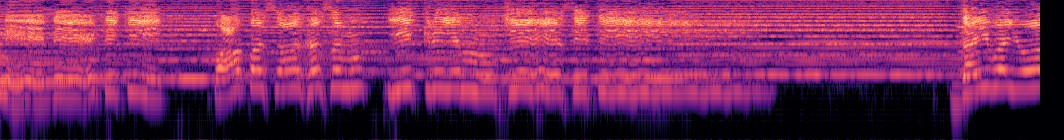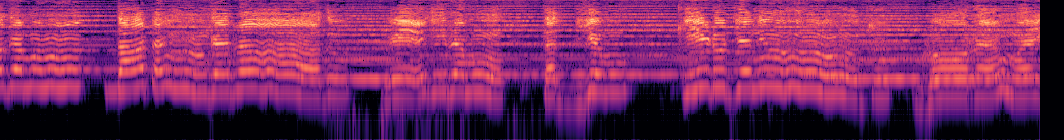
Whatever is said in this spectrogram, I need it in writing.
నేనే పాప సాహసము ఈ క్రియను చేసితి. దైవయోగము దాటంగరాదు వేగిరము తథ్యము కీడు జనించు ఘోరమై.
